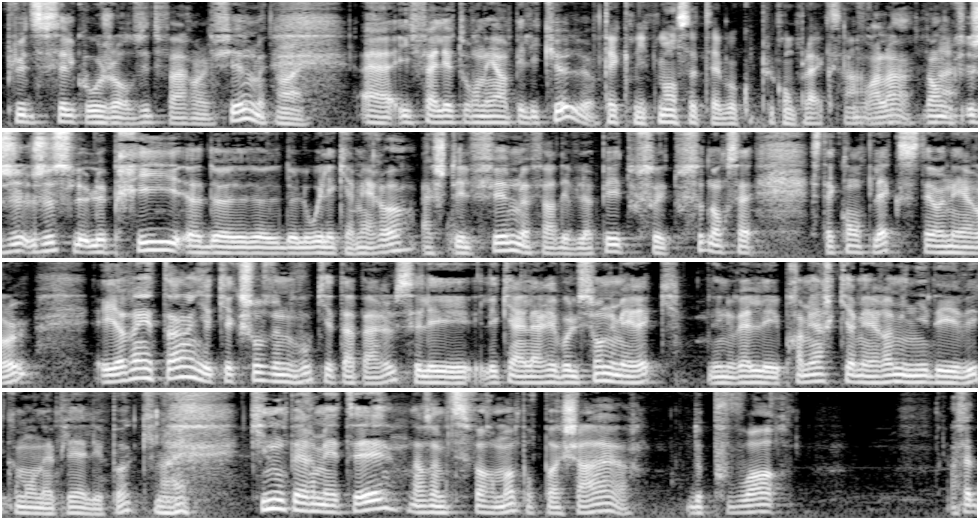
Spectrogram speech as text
plus difficile qu'aujourd'hui de faire un film. Ouais. Euh, il fallait tourner en pellicule. Techniquement, c'était beaucoup plus complexe. Hein. Voilà. Donc, ju juste le, le prix de, de, de, louer les caméras, acheter le film, le faire développer, tout ça et tout ça. Donc, c'était complexe, c'était onéreux. Et il y a 20 ans, il y a quelque chose de nouveau qui est apparu. C'est les, les, la révolution numérique, les nouvelles, les premières caméras mini DV, comme on appelait à l'époque, ouais. qui nous permettaient, dans un petit format pour pas cher, de pouvoir, en fait,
